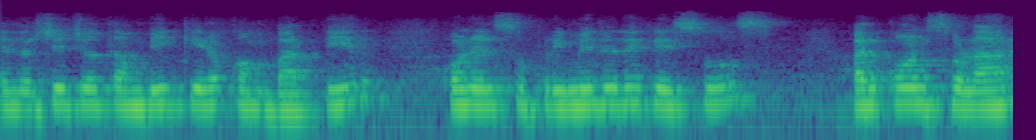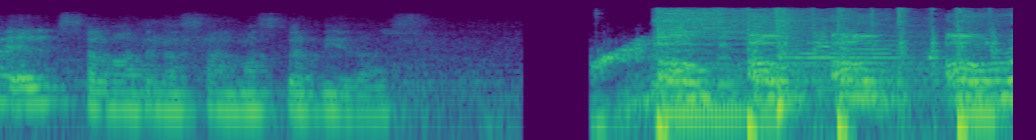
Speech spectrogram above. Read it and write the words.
Entonces yo también quiero compartir con el sufrimiento de Jesús para consolar el salvar de las almas perdidas. Oh, oh, oh,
